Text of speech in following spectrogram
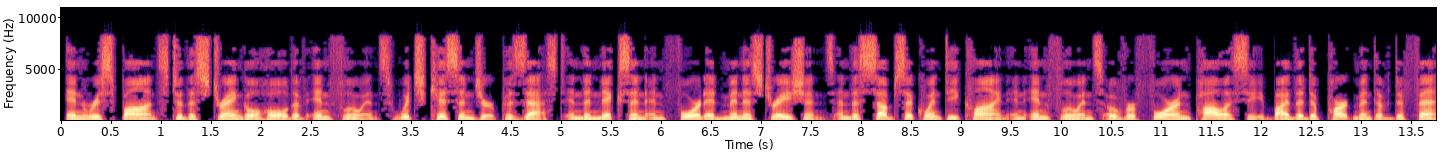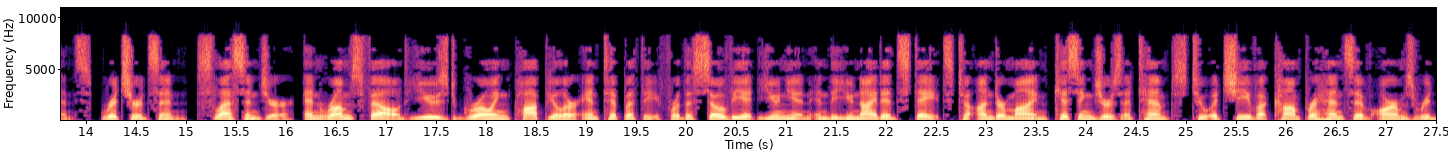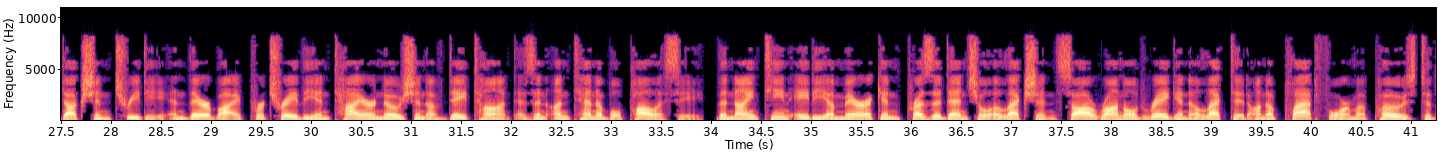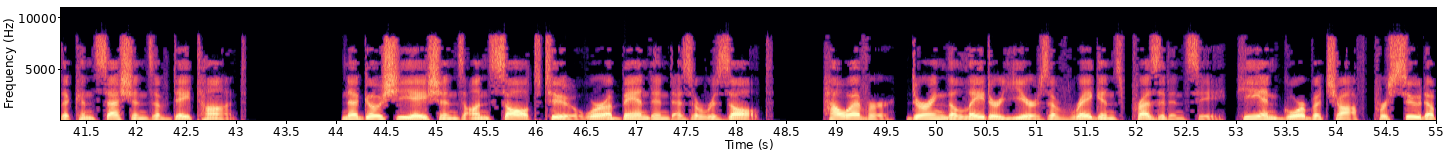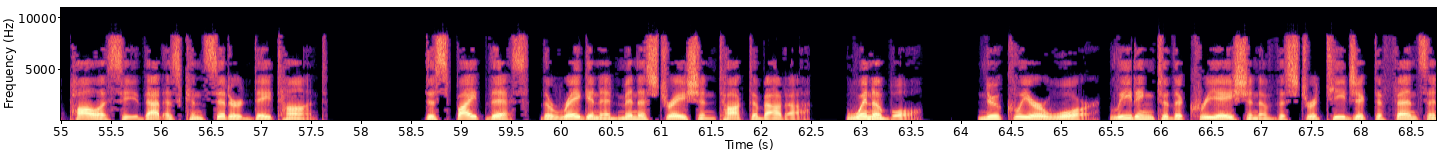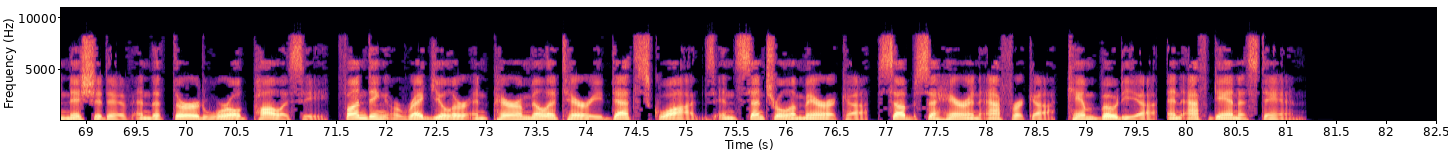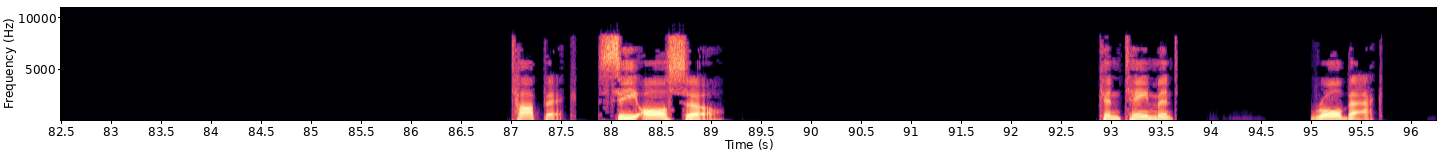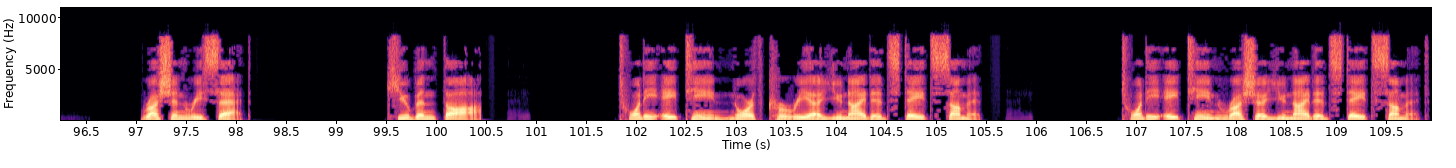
In response to the stranglehold of influence which Kissinger possessed in the Nixon and Ford administrations and the subsequent decline in influence over foreign policy by the Department of Defense, Richardson, Schlesinger, and Rumsfeld used growing popular antipathy for the Soviet Union in the United States to undermine Kissinger's attempts to achieve a comprehensive arms reduction treaty and thereby portray the entire notion of détente as an untenable policy. The 1980 American presidential election saw Ronald Reagan elected on a platform opposed to the concessions of détente. Negotiations on SALT II were abandoned as a result. However, during the later years of Reagan's presidency, he and Gorbachev pursued a policy that is considered détente. Despite this, the Reagan administration talked about a «winnable» Nuclear war, leading to the creation of the Strategic Defense Initiative and the Third World Policy, funding irregular and paramilitary death squads in Central America, Sub-Saharan Africa, Cambodia, and Afghanistan. See also Containment Rollback Russian reset Cuban thaw 2018 North Korea–United States Summit 2018 Russia–United States Summit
